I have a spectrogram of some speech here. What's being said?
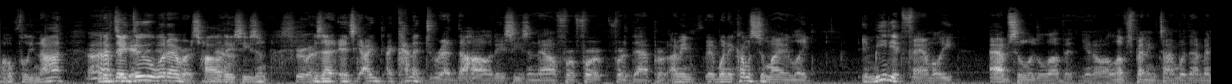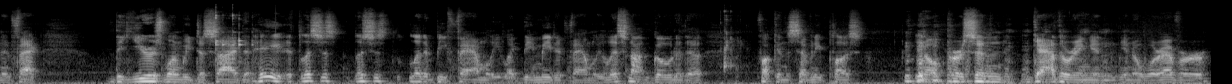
hopefully not. Ah, but if they okay do, if they do. whatever. It's holiday Yeah. season. Screw it. Is eh? that it's? I, I kind of dread the holiday season now for for for that. Per- I mean, when it comes to my like immediate family, absolutely love it. You know, I love spending time with them, and in fact the years when we decide that hey it, let's just let's just let it be family like the immediate family. Let's not go to the fucking 70 plus you know person gathering and you know wherever.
